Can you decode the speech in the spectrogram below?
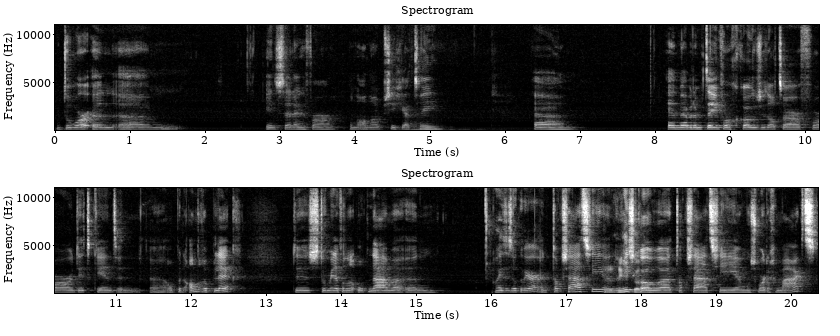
door een ehm, instelling voor onder andere psychiatrie. Ehm, en we hebben er meteen voor gekozen dat er voor dit kind een, uh, op een andere plek, dus door middel van een opname, een, hoe heet het ook weer, een taxatie, een, risicotaxatie risico, uh, moest worden gemaakt.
